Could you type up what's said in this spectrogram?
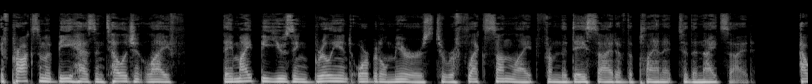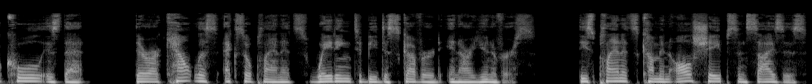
If Proxima b has intelligent life, they might be using brilliant orbital mirrors to reflect sunlight from the day side of the planet to the night side. How cool is that? There are countless exoplanets waiting to be discovered in our universe. These planets come in all shapes and sizes,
